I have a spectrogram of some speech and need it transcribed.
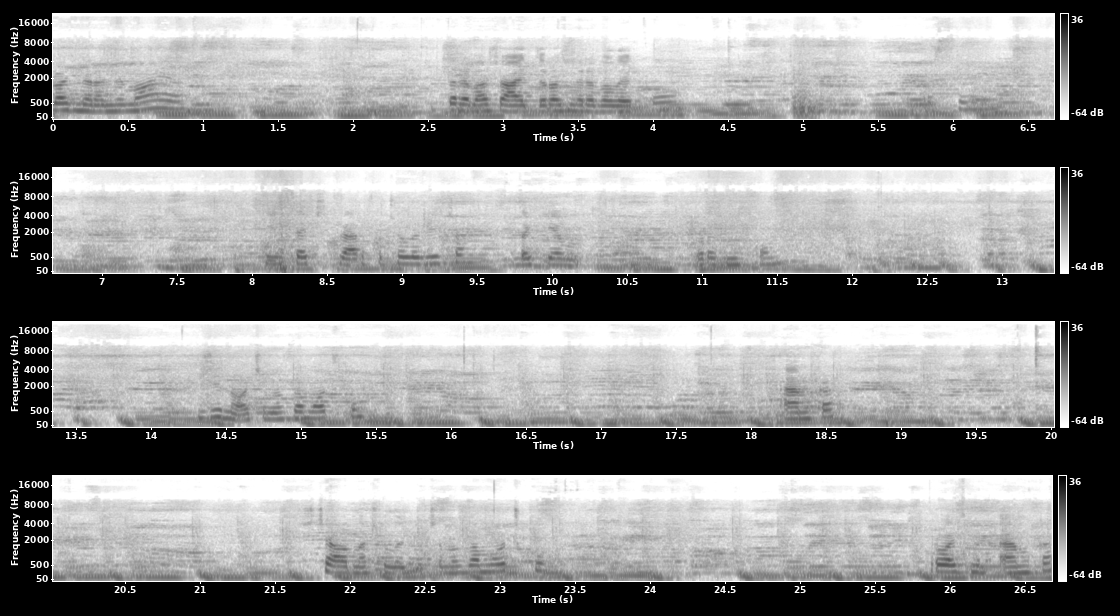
Розміра немає. Переважають до розміру великого. 54 чоловіча з таким розмірком. Жіноча на замочку. М-ка. Ще одна чоловіча на замочку. Розмір М-ка.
